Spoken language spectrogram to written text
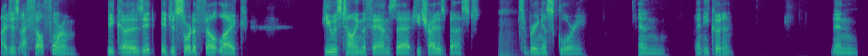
I just I felt for him because it it just sort of felt like he was telling the fans that he tried his best mm-hmm. to bring us glory and and he couldn't and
